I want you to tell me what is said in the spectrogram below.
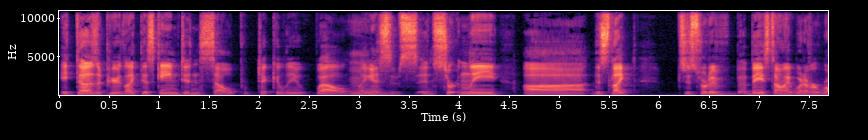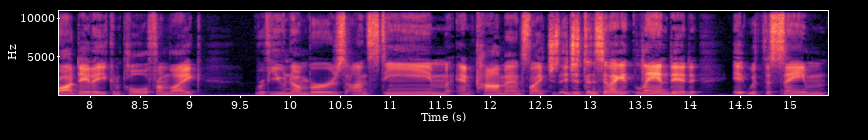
it does appear like this game didn't sell particularly well. Like it's, it's and certainly uh, this is like just sort of based on like whatever raw data you can pull from like review numbers on Steam and comments. Like just it just didn't seem like it landed it with the same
